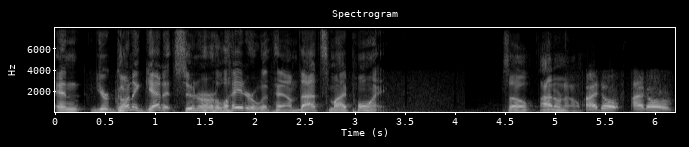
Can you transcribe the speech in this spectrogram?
and you're going to get it sooner or later with him. That's my point. So I don't know. I don't, I don't,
